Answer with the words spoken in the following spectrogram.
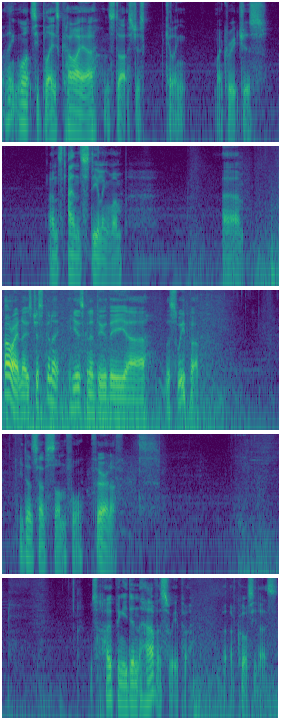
I think once he plays Kaya and starts just killing my creatures and and stealing them. Um, all right, no, he's just gonna he is gonna do the uh, the sweeper. He does have Sunfall. Fair enough. I was hoping he didn't have a sweeper, but of course he does.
